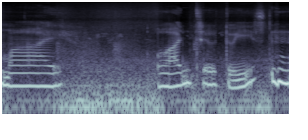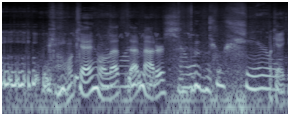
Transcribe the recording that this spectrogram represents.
my one, two, threes. Okay, well that that matters. I want to share. Okay,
